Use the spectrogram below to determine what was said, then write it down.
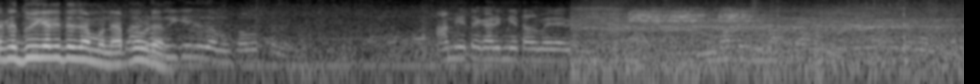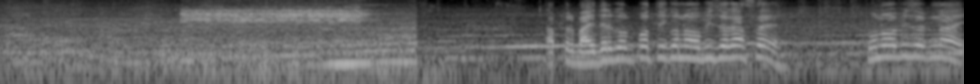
একটা দুই গাড়িতে যাব না আপনি উঠেন। আমি একটা গাড়ি নিয়ে টাল মেরে আপনার ভাইদের কোন- প্রতি কোনো অভিযোগ আছে? কোনো অভিযোগ নাই?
